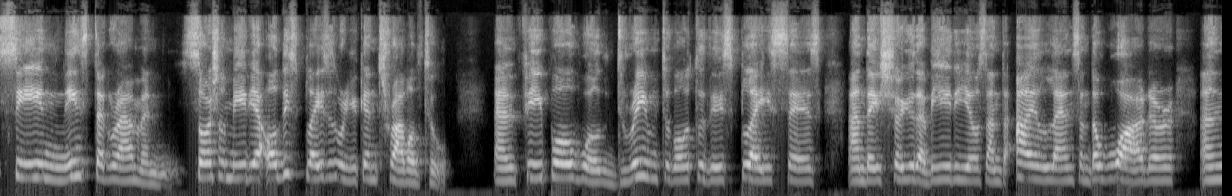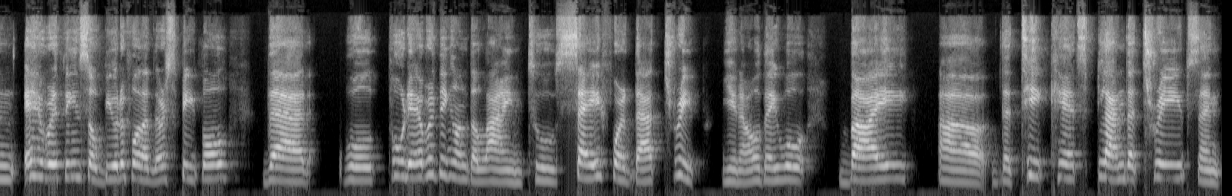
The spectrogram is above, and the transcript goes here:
see in instagram and social media all these places where you can travel to. And people will dream to go to these places and they show you the videos and the islands and the water and everything so beautiful. And there's people that will put everything on the line to save for that trip. You know, they will buy uh, the tickets, plan the trips, and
